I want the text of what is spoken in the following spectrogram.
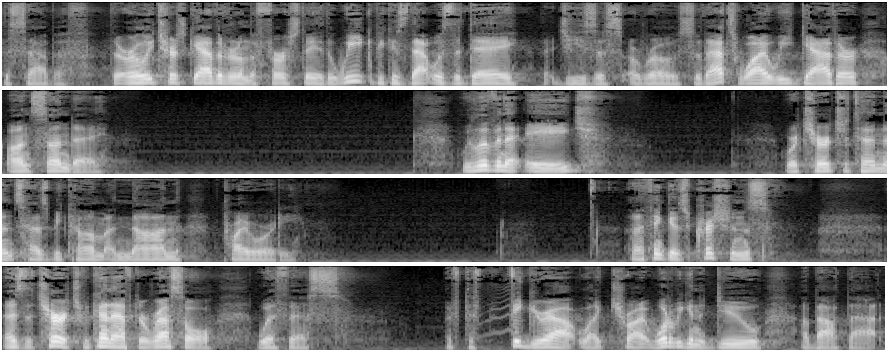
the Sabbath. The early church gathered on the first day of the week because that was the day that Jesus arose. So that's why we gather on Sunday. We live in an age where church attendance has become a non priority. And I think as Christians, as the church, we kind of have to wrestle with this. We have to figure out, like, try, what are we going to do about that?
